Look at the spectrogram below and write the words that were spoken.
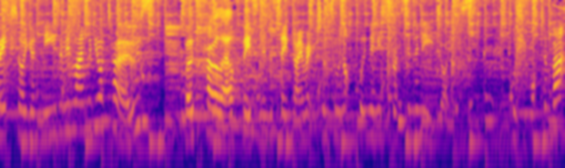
Make sure your knees are in line with your toes, both parallel, facing in the same direction so we're not putting any stress in the knee joints. Push your bottom back,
